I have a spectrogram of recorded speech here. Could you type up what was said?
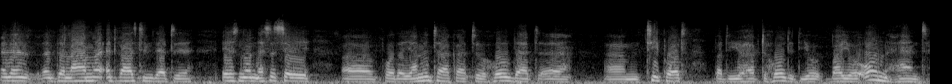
And then uh, the Lama advised him that uh, it is not necessary uh, for the Yamantaka to hold that uh, um, teapot, but you have to hold it your, by your own hand.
